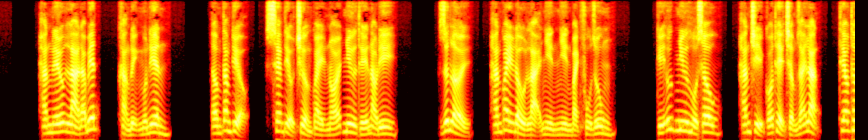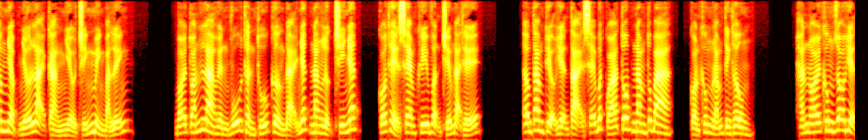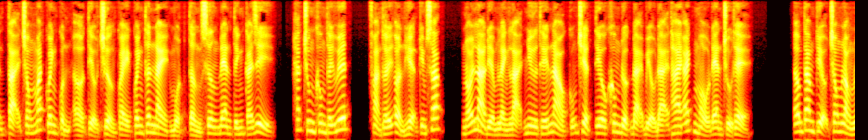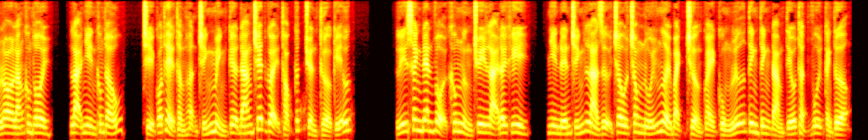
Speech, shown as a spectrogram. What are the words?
Hắn nếu là đã biết, khẳng định muốn điên. Âm tam tiểu, xem tiểu trưởng quay nói như thế nào đi. Dứt lời, hắn quay đầu lại nhìn nhìn bạch phụ dung. Ký ức như hồ sâu, hắn chỉ có thể chậm rãi lặn, theo thâm nhập nhớ lại càng nhiều chính mình bản lĩnh. Bói toán là huyền vũ thần thú cường đại nhất năng lực chi nhất, có thể xem khi vận chiếm đại thế. Âm tam tiểu hiện tại sẽ bất quá top 5 top 3, còn không lắm tinh thông. Hắn nói không rõ hiện tại trong mắt quanh quẩn ở tiểu trưởng quầy quanh thân này một tầng xương đen tính cái gì, hát chung không thấy huyết, phản thấy ẩn hiện kim sắc, nói là điểm lành lại như thế nào cũng triệt tiêu không được đại biểu đại thai ách màu đen chủ thể. Âm tam tiểu trong lòng lo lắng không thôi, lại nhìn không thấu, chỉ có thể thầm hận chính mình kia đáng chết gậy thọc cất truyền thừa ký ức. Lý xanh đen vội không ngừng truy lại đây khi, nhìn đến chính là dự châu trong núi người bạch trưởng quầy cùng Lữ Tinh Tinh đảm tiếu thật vui cảnh tượng.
